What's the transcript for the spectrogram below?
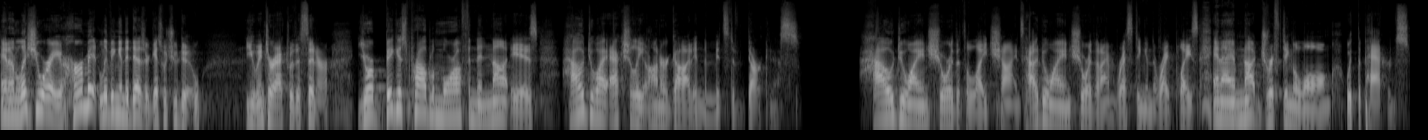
and unless you are a hermit living in the desert, guess what you do? You interact with a sinner. Your biggest problem, more often than not, is how do I actually honor God in the midst of darkness? How do I ensure that the light shines? How do I ensure that I'm resting in the right place and I am not drifting along with the patterns?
